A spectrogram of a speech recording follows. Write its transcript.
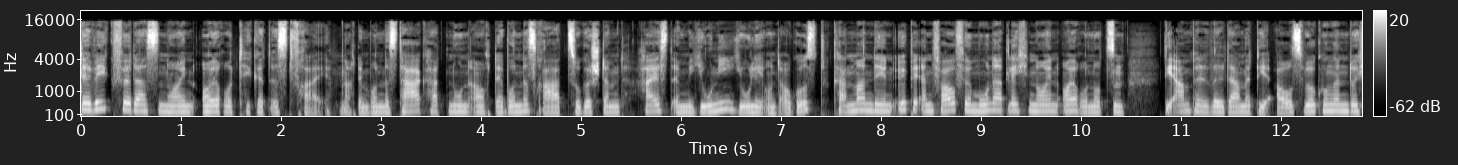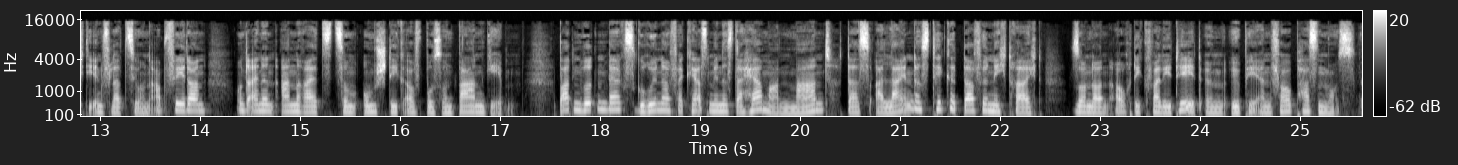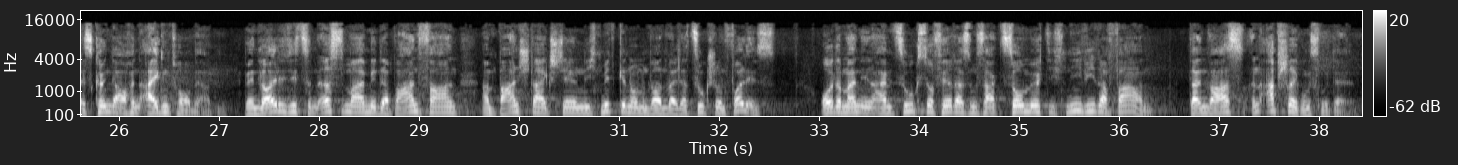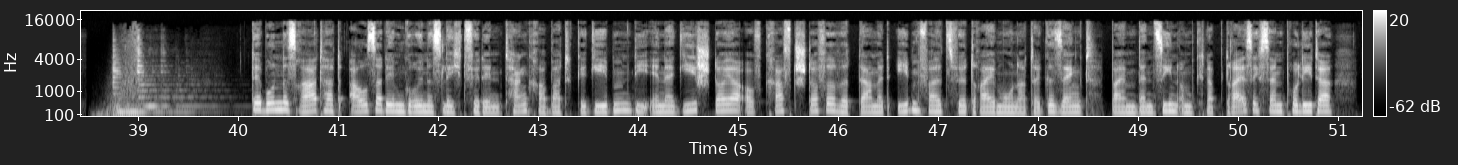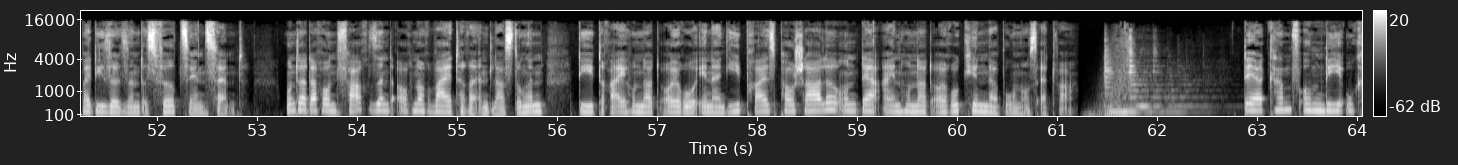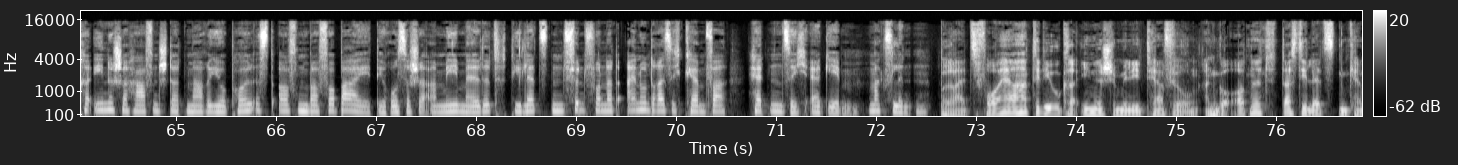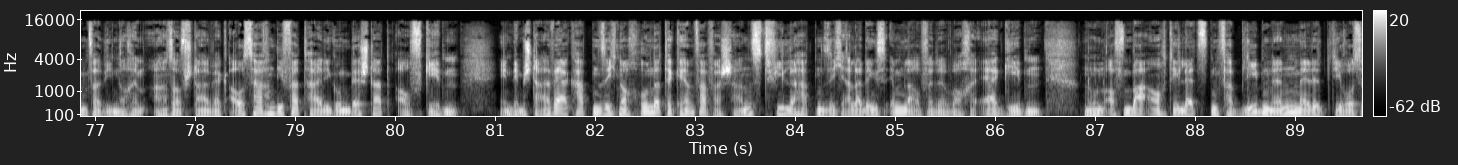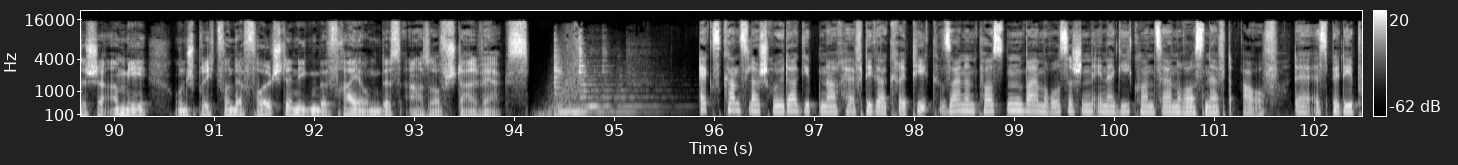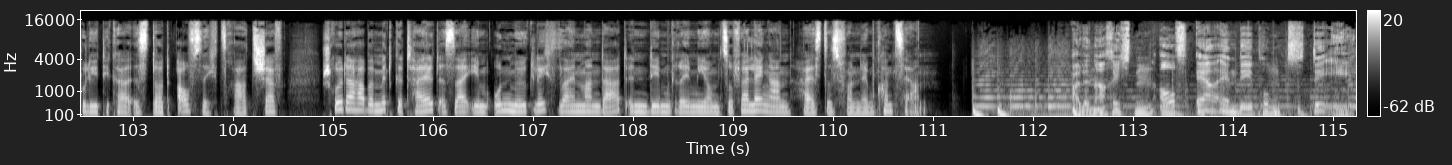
Der Weg für das 9-Euro-Ticket ist frei. Nach dem Bundestag hat nun auch der Bundesrat zugestimmt. Heißt, im Juni, Juli und August kann man den ÖPNV für monatlich 9 Euro nutzen. Die Ampel will damit die Auswirkungen durch die Inflation abfedern und einen Anreiz zum Umstieg auf Bus und Bahn geben. Baden-Württembergs grüner Verkehrsminister Hermann mahnt, dass allein das Ticket dafür nicht reicht, sondern auch die Qualität im ÖPNV passen muss. Es könnte auch ein Eigentor werden. Wenn Leute, die zum ersten Mal mit der Bahn fahren, am Bahnsteig stehen und nicht mitgenommen werden, weil der Zug schon voll ist, oder man in einem Zug so fährt, dass man sagt, so möchte ich nie wieder fahren, dann war es ein Abschreckungsmodell. Der Bundesrat hat außerdem grünes Licht für den Tankrabatt gegeben. Die Energiesteuer auf Kraftstoffe wird damit ebenfalls für drei Monate gesenkt. Beim Benzin um knapp 30 Cent pro Liter, bei Diesel sind es 14 Cent. Unter Dach und Fach sind auch noch weitere Entlastungen, die 300 Euro Energiepreispauschale und der 100 Euro Kinderbonus etwa. Der Kampf um die ukrainische Hafenstadt Mariupol ist offenbar vorbei. Die russische Armee meldet, die letzten 531 Kämpfer hätten sich ergeben. Max Linden. Bereits vorher hatte die ukrainische Militärführung angeordnet, dass die letzten Kämpfer, die noch im Azov-Stahlwerk ausharren, die Verteidigung der Stadt aufgeben. In dem Stahlwerk hatten sich noch hunderte Kämpfer verschanzt, viele hatten sich allerdings im Laufe der Woche ergeben. Nun offenbar auch die letzten Verbliebenen meldet die russische Armee und spricht von der vollständigen Befreiung des des Azov-Stahlwerks. Ex-Kanzler Schröder gibt nach heftiger Kritik seinen Posten beim russischen Energiekonzern Rosneft auf. Der SPD-Politiker ist dort Aufsichtsratschef. Schröder habe mitgeteilt, es sei ihm unmöglich, sein Mandat in dem Gremium zu verlängern, heißt es von dem Konzern. Alle Nachrichten auf rnd.de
